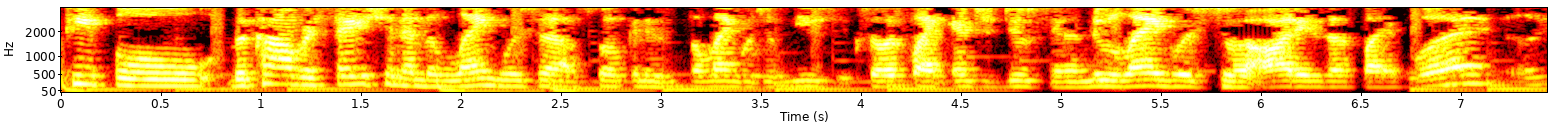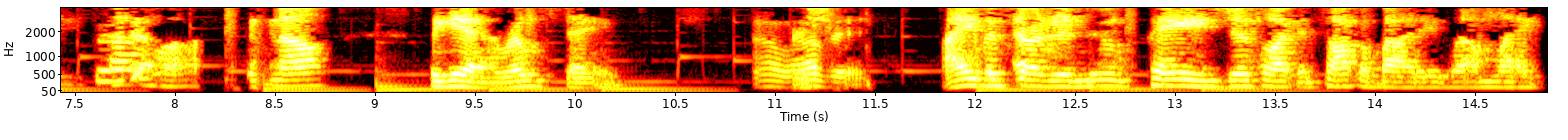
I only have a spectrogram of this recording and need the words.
people, the conversation and the language that I've spoken is the language of music. So it's like introducing a new language to an audience that's like, what? What are you talking about? You know? But yeah, real estate. I love it. I even started a new page just so I can talk about it. But I'm like,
